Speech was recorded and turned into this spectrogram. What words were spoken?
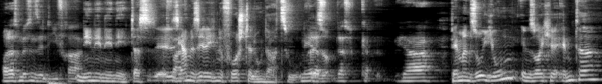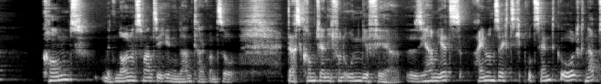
Und oh, das müssen Sie die fragen. Nee, nee, nee, nee. Das, das Sie haben ja sicherlich eine Vorstellung dazu. Nee, also, das, das, ja. Wenn man so jung in solche Ämter kommt, mit 29 in den Landtag und so, das kommt ja nicht von ungefähr. Sie haben jetzt 61 Prozent geholt, knapp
